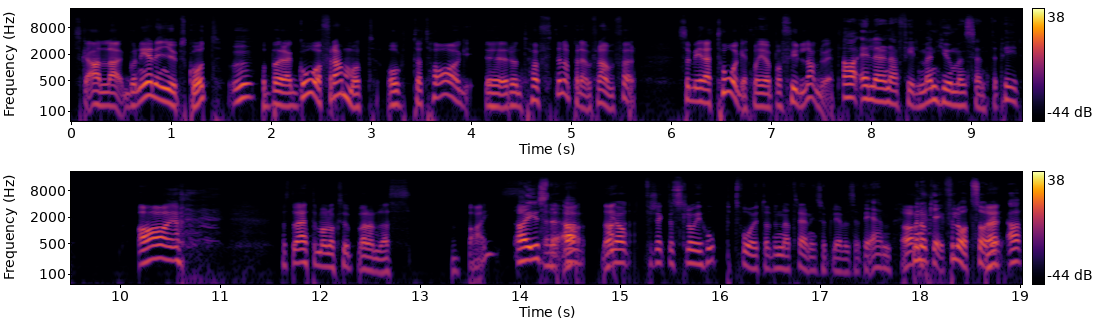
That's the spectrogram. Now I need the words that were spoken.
ska alla gå ner i en djup squat Mm. och börja gå framåt och ta tag eh, runt höfterna på den framför. Som i det här tåget man gör på fyllan du vet. ja, eller den här filmen Human Centipede. Ja, ja. Fast då äter man också upp varandras bajs. Ja just det, ja. ja. jag försökte slå ihop två utav dina träningsupplevelser till en. Ja. Men okej, förlåt, sorry. Nej. Ja.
